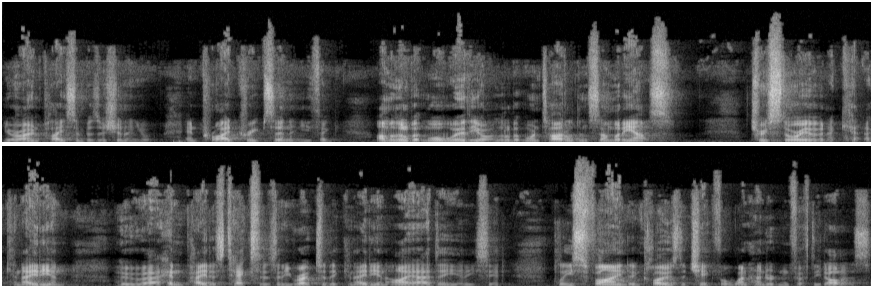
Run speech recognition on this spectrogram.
your own place and position, and, your, and pride creeps in, and you think, I'm a little bit more worthy or a little bit more entitled than somebody else. True story of an, a, Canadian who uh, hadn't paid his taxes, and he wrote to the Canadian IRD and he said, Please find and close the check for $150.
